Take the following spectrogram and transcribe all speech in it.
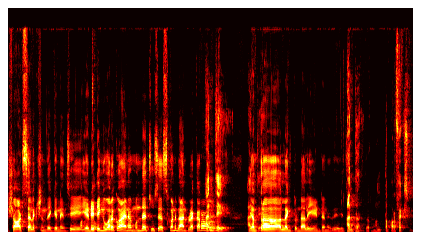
షార్ట్ సెలెక్షన్ దగ్గర నుంచి ఎడిటింగ్ వరకు ఆయన ముందే చూసేసుకొని దాని ప్రకారం అంతే ఎంత లెంగ్త్ ఉండాలి ఏంటి అనేది అంతే. చెప్పేస్తారు. అంత పర్ఫెక్షన్.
